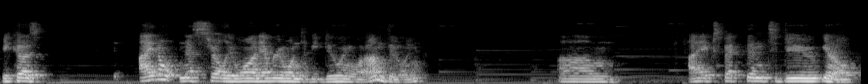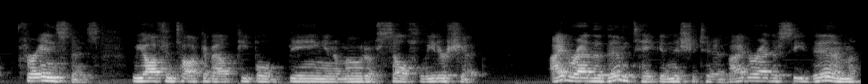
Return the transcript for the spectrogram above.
because I don't necessarily want everyone to be doing what I'm doing. Um, I expect them to do, you know, for instance, we often talk about people being in a mode of self leadership. I'd rather them take initiative. I'd rather see them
